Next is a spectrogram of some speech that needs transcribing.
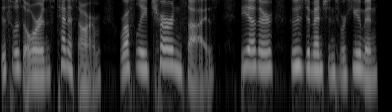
This was Oren's tennis arm, roughly churn sized. The other, whose dimensions were human,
